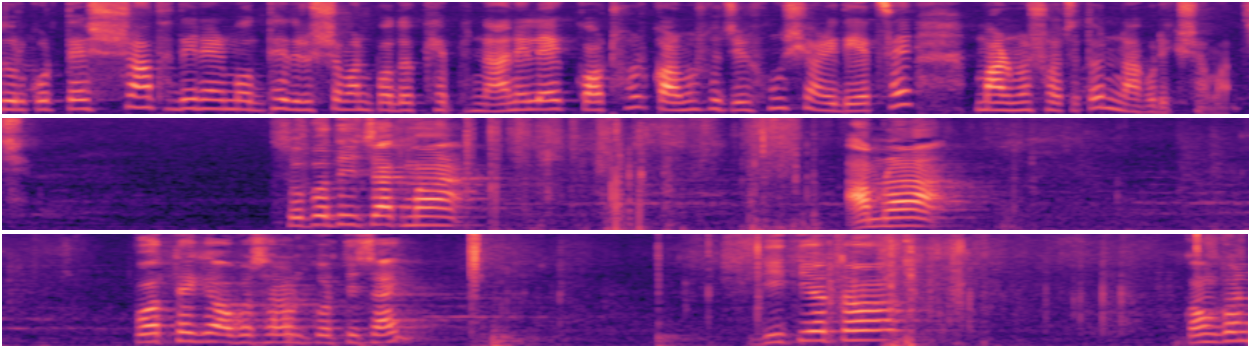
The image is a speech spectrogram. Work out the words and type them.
দূর করতে সাত দিনের মধ্যে দৃশ্যমান পদক্ষেপ না নিলে কঠোর কর্মসূচির হুঁশিয়ারি দিয়েছে মার্ম সচেতন নাগরিক সমাজ। সুপতি চাকমা, আমরা পদ থেকে অপসারণ করতে চাই। দ্বিতীয়ত, কঙ্কন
